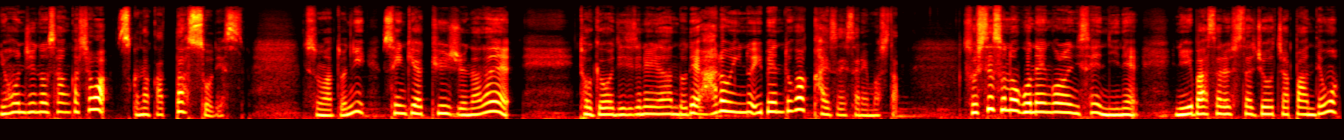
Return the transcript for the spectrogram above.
日本人の参加者は少なかったそうです。その後に1997年、東京ディズニーランドでハロウィンのイベントが開催されました。そしてその5年後の2002年、ユニバーサル・スタジオ・ジャパンでも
